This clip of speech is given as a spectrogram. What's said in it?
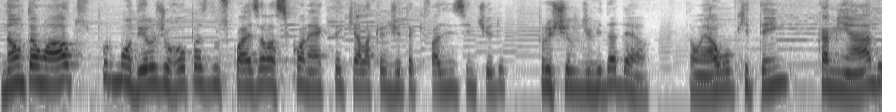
não tão altos por modelos de roupas dos quais ela se conecta e que ela acredita que fazem sentido para o estilo de vida dela. Então é algo que tem caminhado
